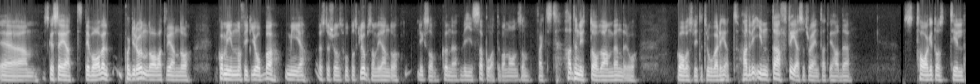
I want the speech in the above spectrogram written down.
eh, jag ska säga att det var väl på grund av att vi ändå kom in och fick jobba med Östersunds fotbollsklubb som vi ändå liksom kunde visa på att det var någon som faktiskt hade nytta av det och använde det och gav oss lite trovärdighet. Hade vi inte haft det så tror jag inte att vi hade tagit oss till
